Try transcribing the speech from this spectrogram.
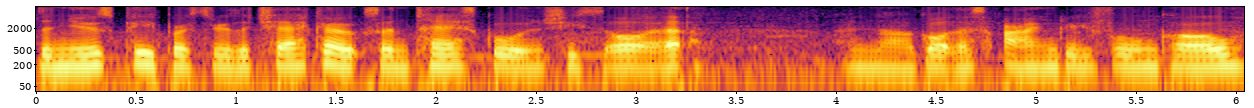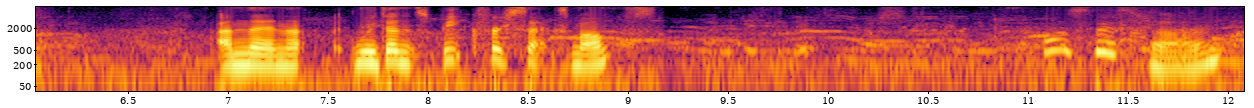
the newspaper through the checkouts in Tesco and she saw it. And I got this angry phone call. And then uh, we didn't speak for six months. What's this one?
